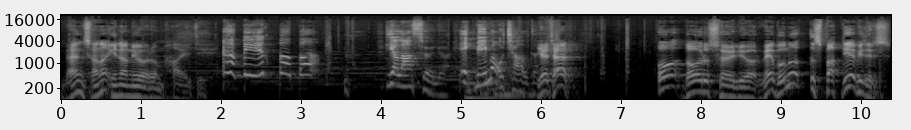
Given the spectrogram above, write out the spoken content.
Ben sana inanıyorum Haydi. Büyük baba. Yalan söylüyor. Ekmeğimi o çaldı. Yeter! O doğru söylüyor ve bunu ispatlayabiliriz.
